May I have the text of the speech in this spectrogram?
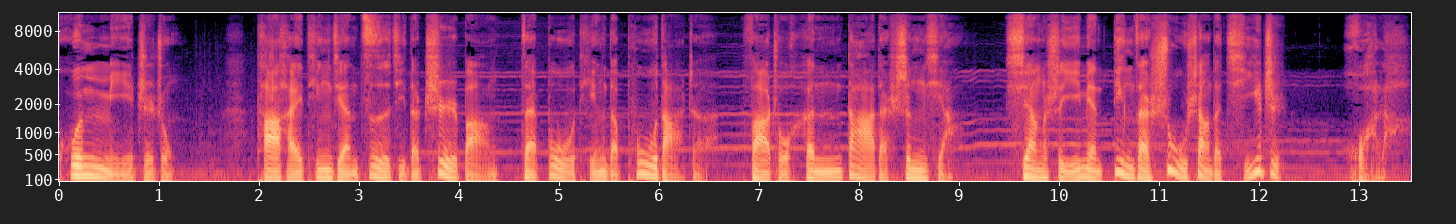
昏迷之中，他还听见自己的翅膀在不停地扑打着，发出很大的声响，像是一面钉在树上的旗帜，哗啦，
